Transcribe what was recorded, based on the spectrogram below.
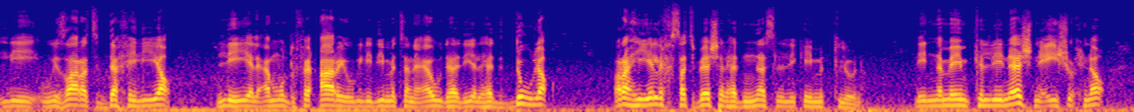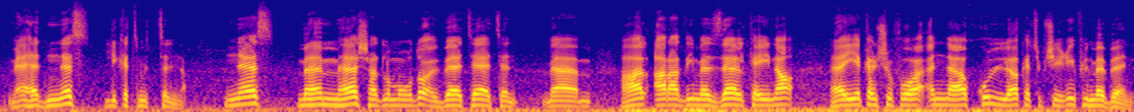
لوزاره الداخلية اللي هي العمود الفقري واللي ديما تنعاودها ديال هذه الدولة راه هي اللي خصها تباشر هاد الناس اللي كيمثلونا. لأن ما يمكن ليناش نعيشوا حنا مع هاد الناس اللي كتمثلنا. الناس ما همهاش هاد الموضوع بتاتا. ما ها الأراضي مازال كاينة. ها هي كنشوفوها أنها كلها كتمشي غير في المباني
